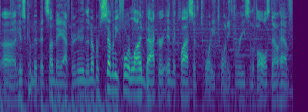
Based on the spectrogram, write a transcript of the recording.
uh, his commitment Sunday afternoon, the number 74 linebacker in the class of 2023. So the Vols now have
